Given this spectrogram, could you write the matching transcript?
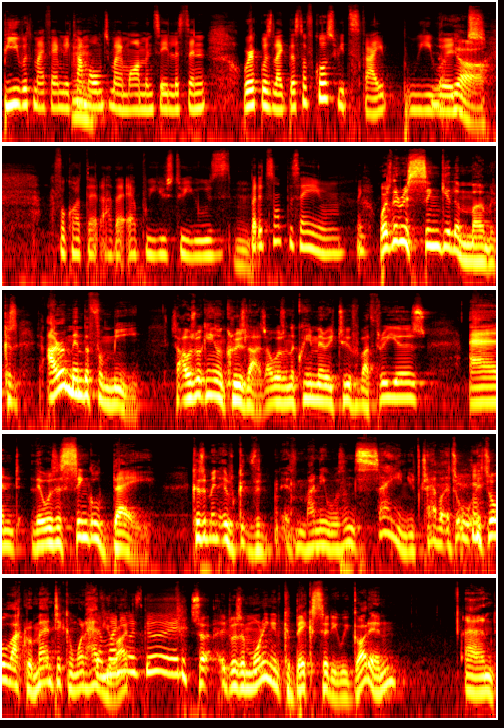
be with my family Mm. come home to my mom and say listen work was like this of course we'd skype we would yeah. Forgot that other app we used to use, Hmm. but it's not the same. Like, Was there a singular moment? Because I remember for me, so I was working on cruise lines. I was on the Queen Mary 2 for about three years, and there was a single day. Because I mean, it, the the money was insane. You travel, it's all it's all like romantic and what have the you, money right? was good. So it was a morning in Quebec City. We got in, and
